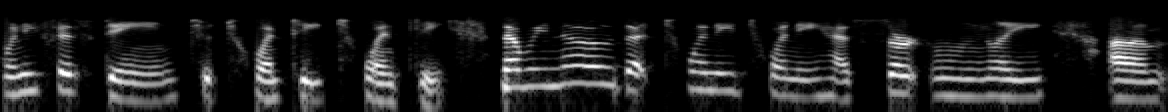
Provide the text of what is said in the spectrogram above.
2015 to 2020. Now we know that 2020 has certainly um,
